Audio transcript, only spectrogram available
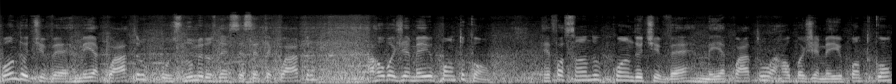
quando eu tiver 64, os números né, 64, arroba gmail.com. Reforçando, quando eu tiver 64, arroba gmail.com,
